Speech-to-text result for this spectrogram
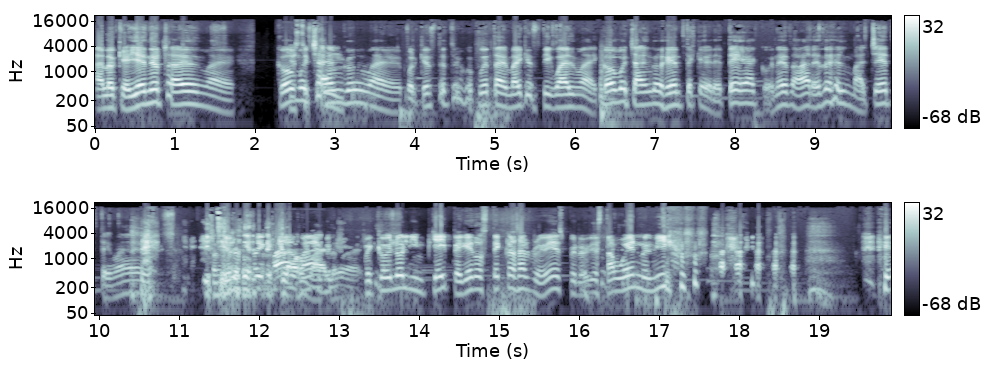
a lo que viene otra vez, mae. ¿Cómo Yo estoy chango, mae? Porque este de puta de Mike está igual, mae. ¿Cómo chango gente que bretea con esa vara? Ese es el machete, mae. Y Yo tiene no un estoy teclado mal, mae. malo, mae. Fue que hoy lo limpié y pegué dos teclas al revés, pero está bueno el mío. Ay,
